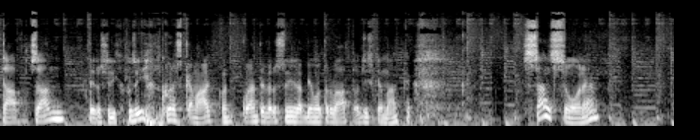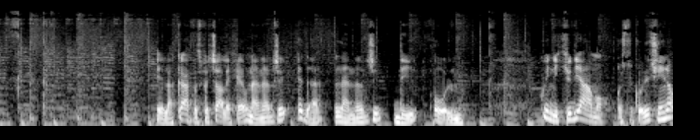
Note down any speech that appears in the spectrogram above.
Tavzan, spero si dica così, ancora Scamacca, quante versioni l'abbiamo trovato oggi Scamacca. Sansone e la carta speciale che è un energy ed è l'energy di Holm. Quindi chiudiamo questo codicino,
